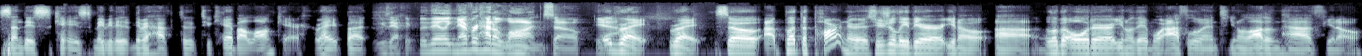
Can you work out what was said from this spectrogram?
Sunday's case, maybe they never have to, to care about lawn care, right? But exactly, but they like never had a lawn, so yeah, right, right. So, uh, but the partners usually they're, you know, uh, a little bit older. You know, they're more affluent. You know, a lot of them have, you know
